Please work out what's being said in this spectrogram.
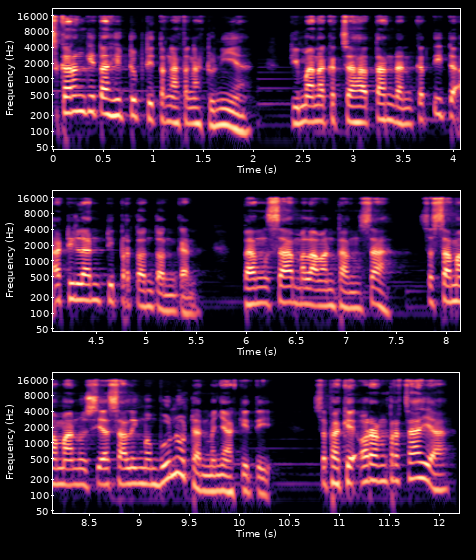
Sekarang kita hidup di tengah-tengah dunia, di mana kejahatan dan ketidakadilan dipertontonkan. Bangsa melawan bangsa, sesama manusia saling membunuh dan menyakiti. Sebagai orang percaya,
